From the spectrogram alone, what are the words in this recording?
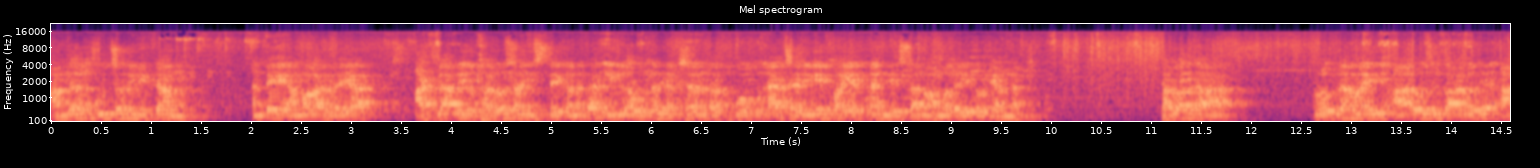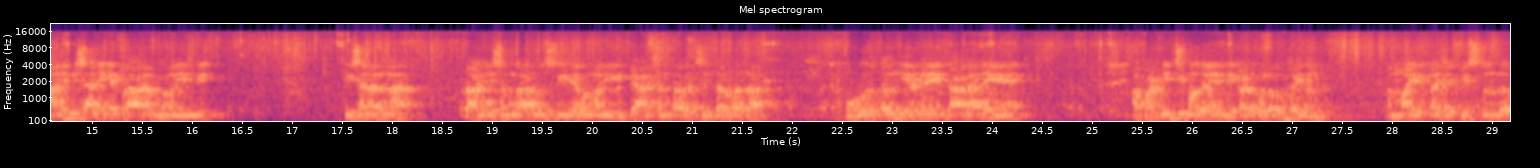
అందరం కూర్చొని వింటాం. అంటే అమ్మవారి దయ అట్లా మీరు భరోసా ఇస్తే కనుక ఇంట్లో ఉన్నది అక్షరం తప్పుకోకుండా చదివే ప్రయత్నం చేస్తాను అమ్మ దయతోటి అన్న. తర్వాత ప్రోగ్రామ్ అనేది ఆ రోజుకు ఆ రోజే ఆ నిమిషానికే ప్రారంభమైంది. కిషన్ అన్న రాజేశం గారు శ్రీదేవమ్మ ఈ బ్యాచ్ అంతా వచ్చిన తర్వాత ముహూర్తం నిర్ణయం కాగానే అప్పటి నుంచి మొదలైంది కడుపులో భయం. అమ్మ ఎట్లా చెప్పిస్తుందో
